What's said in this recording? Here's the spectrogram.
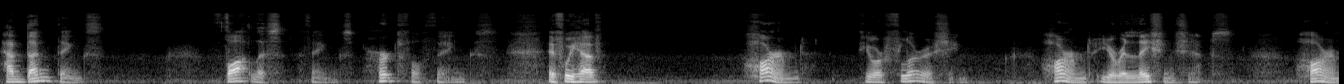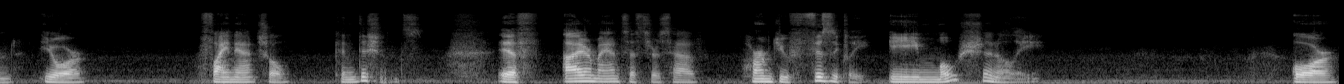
have done things, thoughtless things, hurtful things, if we have harmed your flourishing, harmed your relationships, harmed your financial conditions. If I or my ancestors have harmed you physically, emotionally, or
